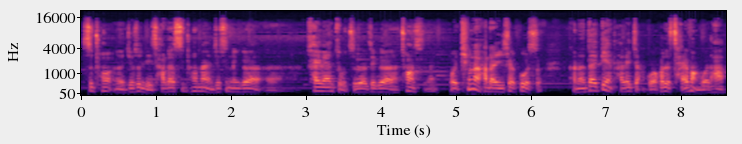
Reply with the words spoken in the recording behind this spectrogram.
斯托呃就是理查德斯托曼，就是那个呃开源组织的这个创始人，我听了他的一些故事，可能在电台里讲过或者采访过他，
